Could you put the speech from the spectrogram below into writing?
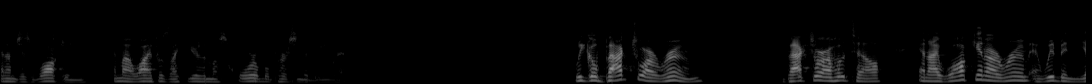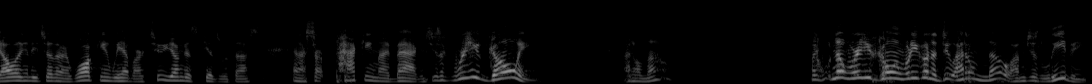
and I'm just walking. And my wife was like, You're the most horrible person to be with. We go back to our room, back to our hotel, and I walk in our room, and we've been yelling at each other. I walk in, we have our two youngest kids with us, and I start packing my bag. And she's like, Where are you going? I don't know. Like, no, where are you going? What are you going to do? I don't know. I'm just leaving.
